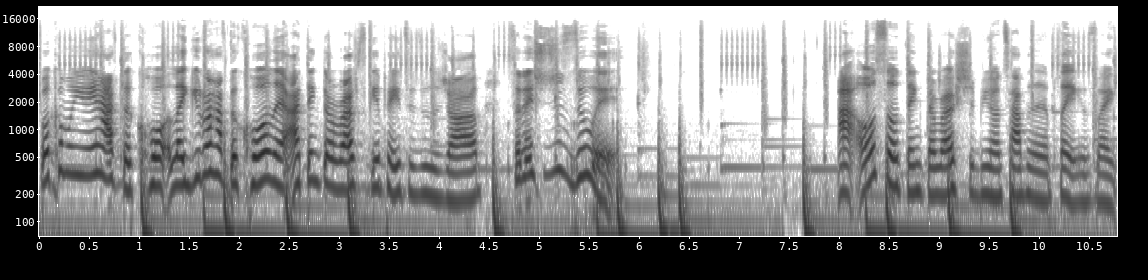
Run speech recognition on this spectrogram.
But come on, you ain't have to call. Like you don't have to call it. I think the refs get paid to do the job, so they should just do it. I also think the refs should be on top of the plays. Like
